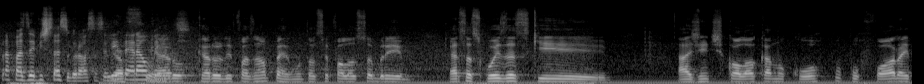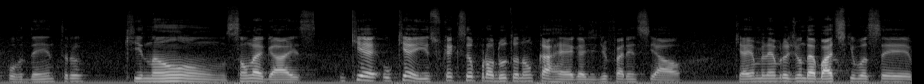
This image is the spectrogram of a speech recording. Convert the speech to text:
para fazer vistas grossas, literalmente. Quero, quero lhe fazer uma pergunta. Você falou sobre essas coisas que a gente coloca no corpo, por fora e por dentro, que não são legais. O que é, o que é isso? O que é que seu produto não carrega de diferencial? Que aí eu me lembro de um debate que você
